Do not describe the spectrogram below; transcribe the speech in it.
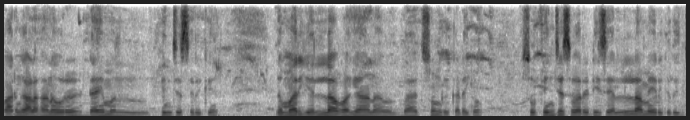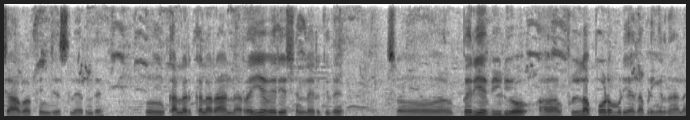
பாருங்கள் அழகான ஒரு டைமண்ட் பிஞ்சஸ் இருக்குது இந்த மாதிரி எல்லா வகையான பேட்ஸும் இங்கே கிடைக்கும். ஸோ ஃபிஞ்சஸ் வெரைட்டிஸ் எல்லாமே இருக்குது. ஜாவா ஃபிஞ்சஸ்லேருந்து கலர் கலராக நிறைய வேரியேஷனில் இருக்குது. ஸோ பெரிய வீடியோ ஃபுல்லாக போட முடியாது அப்படிங்கிறதுனால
